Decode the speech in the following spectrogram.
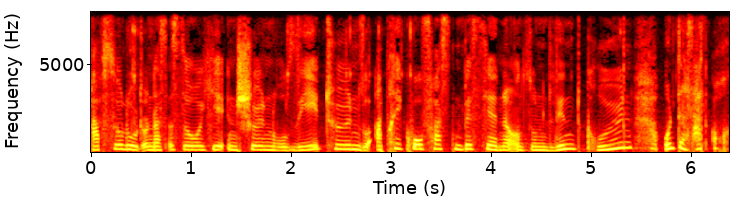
Absolut. Und das ist so hier in schönen Rosétönen, so Aprikot fast ein bisschen ne? und so ein Lindgrün. Und das hat auch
